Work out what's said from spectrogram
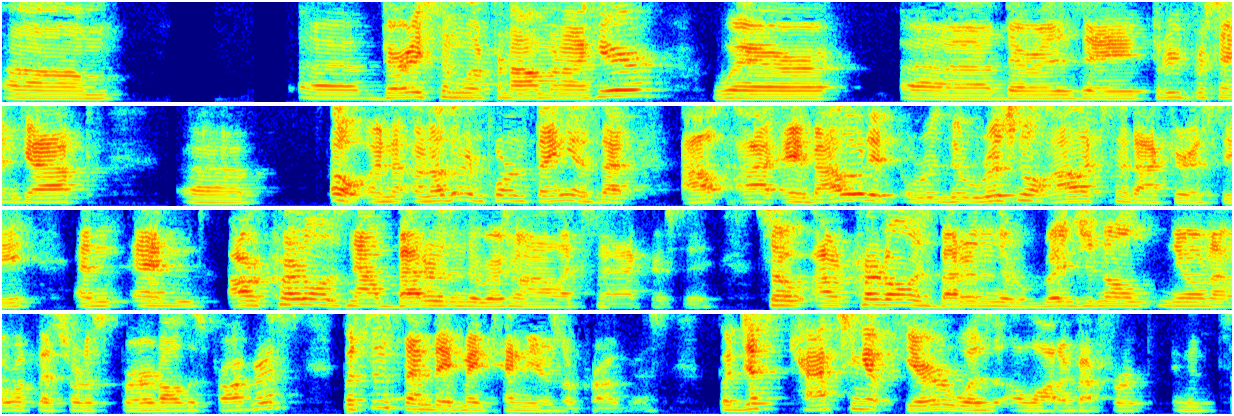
Um, very similar phenomena here, where uh, there is a 3% gap uh, oh, and another important thing is that I evaluated the original AlexNet accuracy, and, and our kernel is now better than the original AlexNet accuracy. So our kernel is better than the original neural network that sort of spurred all this progress. But since then, they've made 10 years of progress. But just catching up here was a lot of effort in its,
